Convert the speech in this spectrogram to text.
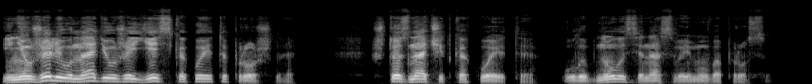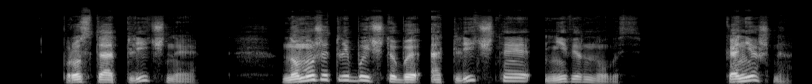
И неужели у Нади уже есть какое-то прошлое? Что значит какое-то? Улыбнулась она своему вопросу. Просто отличное, но может ли быть, чтобы отличное не вернулось? Конечно,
